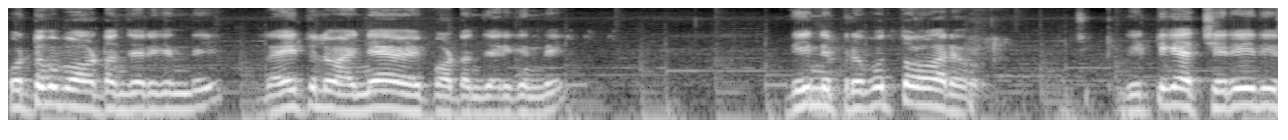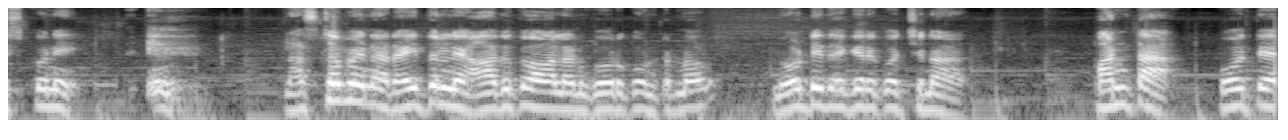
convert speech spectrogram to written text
కొట్టుకుపోవటం జరిగింది. రైతులు అన్యాయం అయిపోవటం జరిగింది. దీన్ని ప్రభుత్వం వారు గట్టిగా చర్య తీసుకుని నష్టపోయిన రైతుల్ని ఆదుకోవాలని కోరుకుంటున్నాం. నోటి దగ్గరకు వచ్చిన పంట పోతే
